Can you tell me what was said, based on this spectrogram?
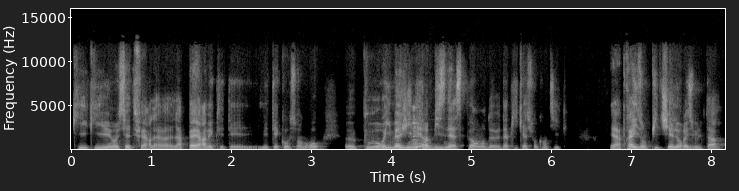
qui, ont essayé de faire la, paire avec les, les TECOS, en gros, pour imaginer un mhm. business plan d'application quantique. Et après, ils ont pitché le résultat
